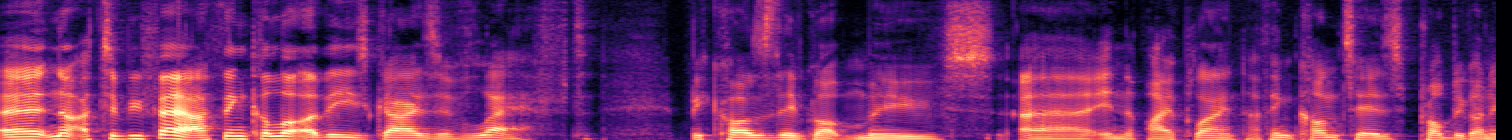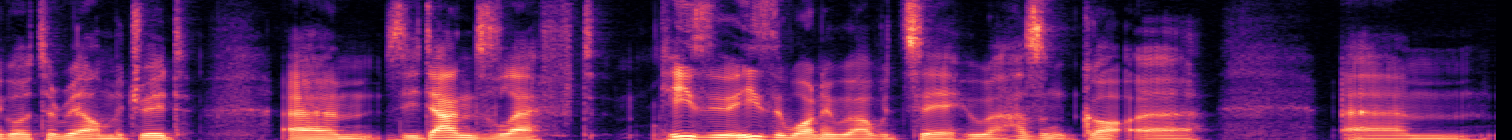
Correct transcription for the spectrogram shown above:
Uh, no, to be fair, I think a lot of these guys have left because they've got moves uh, in the pipeline. I think Conte is probably going to go to Real Madrid. Um, Zidane's left. He's the, he's the one who I would say who hasn't got a um,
